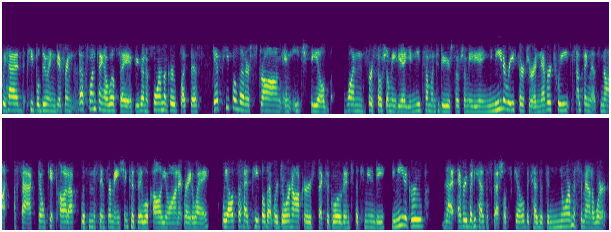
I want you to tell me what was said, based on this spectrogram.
We had people doing different, that's one thing I will say, if you're going to form a group like this, get people that are strong in each field. One for social media, you need someone to do your social media. You need a researcher and never tweet something that's not a fact. Don't get caught up with misinformation because they will call you on it right away. We also had people that were door knockers that could go out into the community. You need a group that everybody has a special skill because it's an enormous amount of work.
